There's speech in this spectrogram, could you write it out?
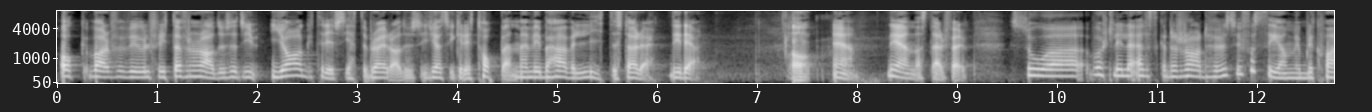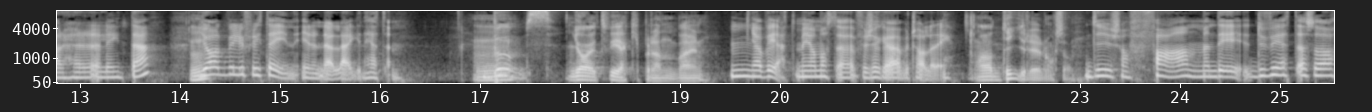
Och varför vi vill flytta från radhuset, jag trivs jättebra i radhuset, jag tycker det är toppen, men vi behöver lite större, det är det. Ja. Eh, det är endast därför. Så vårt lilla älskade radhus, vi får se om vi blir kvar här eller inte. Jag vill ju flytta in i den där lägenheten. Bums! Jag är tvek på den vargen. Mm, jag vet, men jag måste försöka övertala dig. Ja, dyr är den också. dyr som fan. Men det, du vet alltså,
